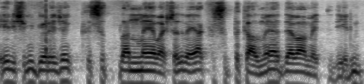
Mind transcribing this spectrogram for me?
erişimi görecek kısıtlanmaya başladı veya kısıtlı kalmaya devam etti diyelim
